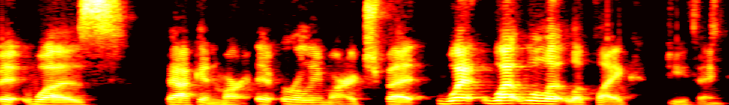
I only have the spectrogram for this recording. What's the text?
it was back in Mar- eh, early March, but what what will it look like, do you think?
